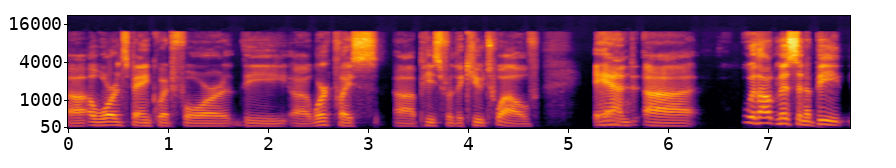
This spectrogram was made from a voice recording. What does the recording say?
uh, awards banquet for the uh, workplace uh, piece for the Q12, and yeah. Uh, without missing a beat,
